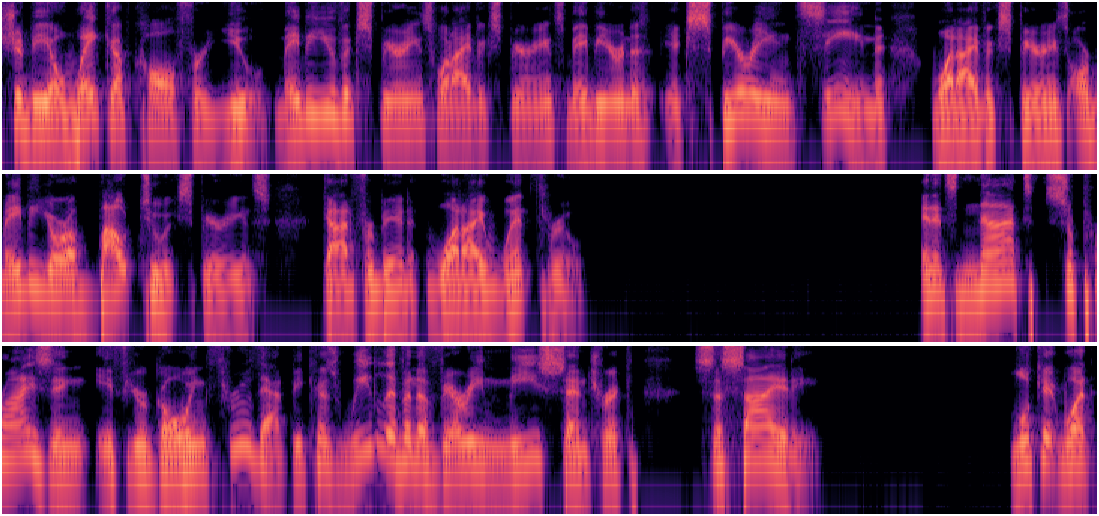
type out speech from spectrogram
should be a wake up call for you. Maybe you've experienced what I've experienced. Maybe you're experiencing what I've experienced, or maybe you're about to experience, God forbid, what I went through. And it's not surprising if you're going through that because we live in a very me centric society. Look at what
